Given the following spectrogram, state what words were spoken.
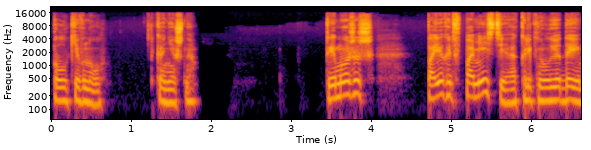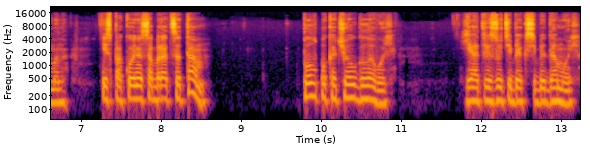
Пол кивнул. Конечно. «Ты можешь поехать в поместье», — окликнул ее Деймон, «и спокойно собраться там». Пол покачал головой. Я отвезу тебя к себе домой.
